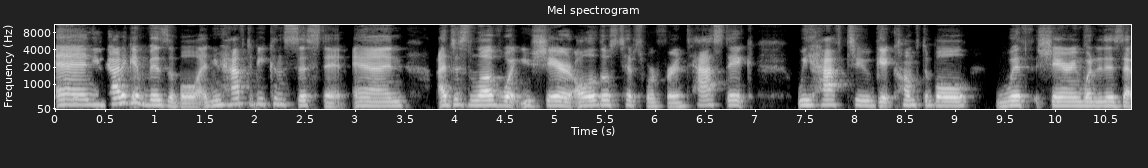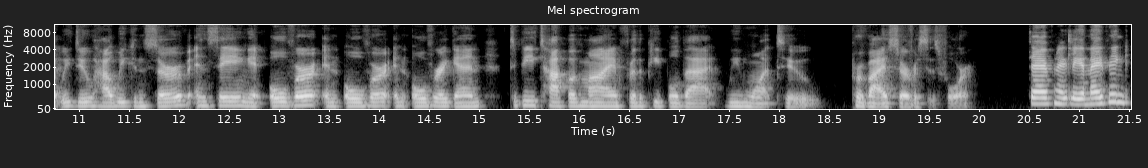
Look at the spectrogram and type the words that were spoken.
and you got to get visible and you have to be consistent. And I just love what you shared. All of those tips were fantastic. We have to get comfortable with sharing what it is that we do, how we can serve, and saying it over and over and over again to be top of mind for the people that we want to provide services for. Definitely. And I think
